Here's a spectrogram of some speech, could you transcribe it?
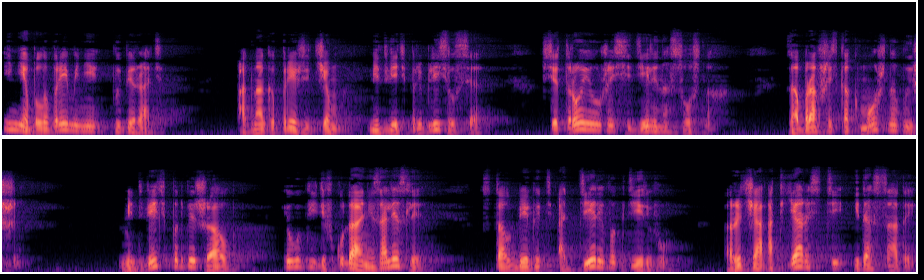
и не было времени выбирать. Однако прежде чем медведь приблизился, все трое уже сидели на соснах, забравшись как можно выше. Медведь подбежал и, увидев, куда они залезли, стал бегать от дерева к дереву, рыча от ярости и досады.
